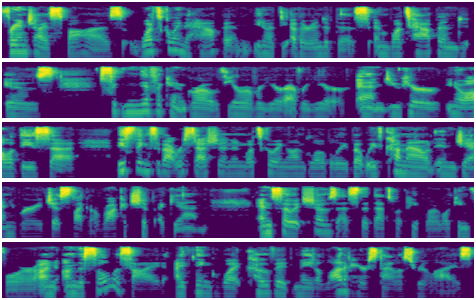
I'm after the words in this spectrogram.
franchise spas. What's going to happen, you know, at the other end of this? And what's happened is significant growth year over year every year. And you hear, you know, all of these uh, these things about recession and what's going on globally, but we've come out in January just like a rocket ship again. And so it shows us that that's what people are looking for. On on the Sola side, I think what COVID made a lot of hairstylists realize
